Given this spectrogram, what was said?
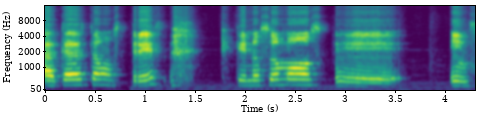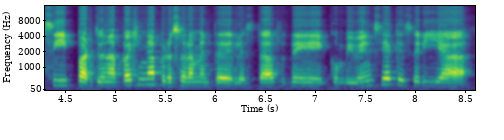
acá estamos tres que no somos eh, en sí parte de una página, pero solamente del staff de convivencia, que sería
